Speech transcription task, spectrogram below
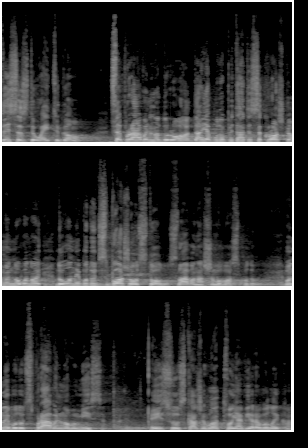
This is the way to go. Це правильна дорога. Да, я буду питатися крошками, але воно, но вони будуть з Божого столу. Слава нашому Господу. Вони будуть з правильного місця. І Ісус каже, «Вона- твоя віра велика.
